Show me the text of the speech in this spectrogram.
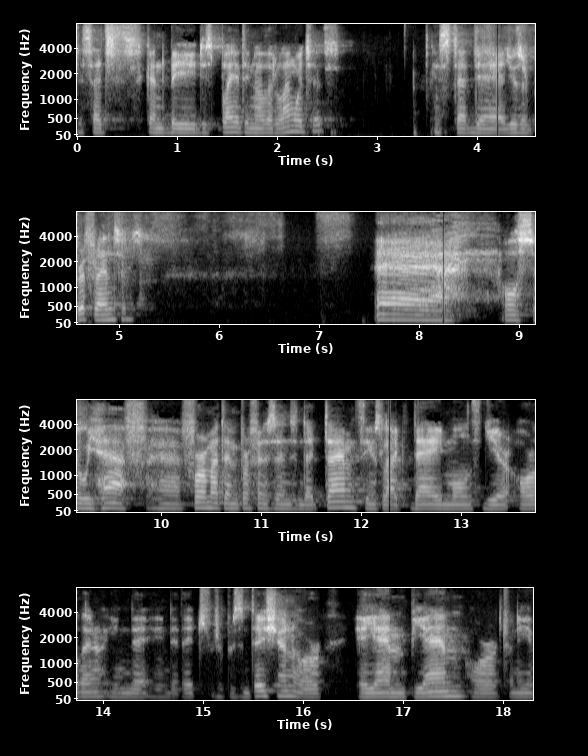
the sites can be displayed in other languages instead the user preferences. Uh, also, we have uh, format and preferences in that time, things like day, month, year, order in the in the date representation, or AM, PM, or 20,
